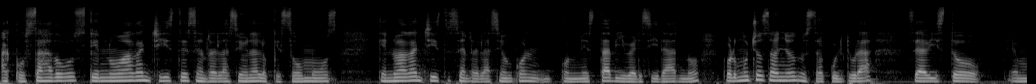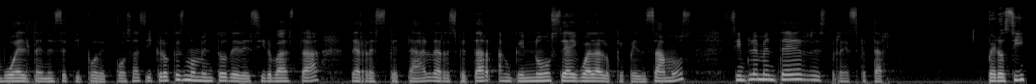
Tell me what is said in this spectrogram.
acosados, que no hagan chistes en relación a lo que somos, que no hagan chistes en relación con, con esta diversidad, ¿no? Por muchos años nuestra cultura se ha visto envuelta en este tipo de cosas y creo que es momento de decir basta, de respetar, de respetar aunque no sea igual a lo que pensamos, simplemente respetar. Pero sí,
